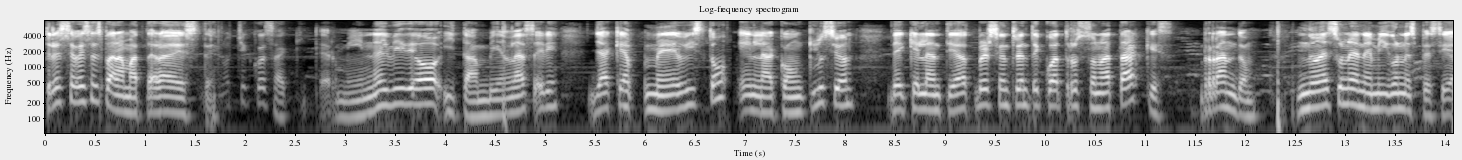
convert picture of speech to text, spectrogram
13 veces para matar a este. Bueno, chicos, aquí termina el video y también la serie, ya que me he visto en la conclusión de que la entidad versión 34 son ataques random, no es un enemigo en especial.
